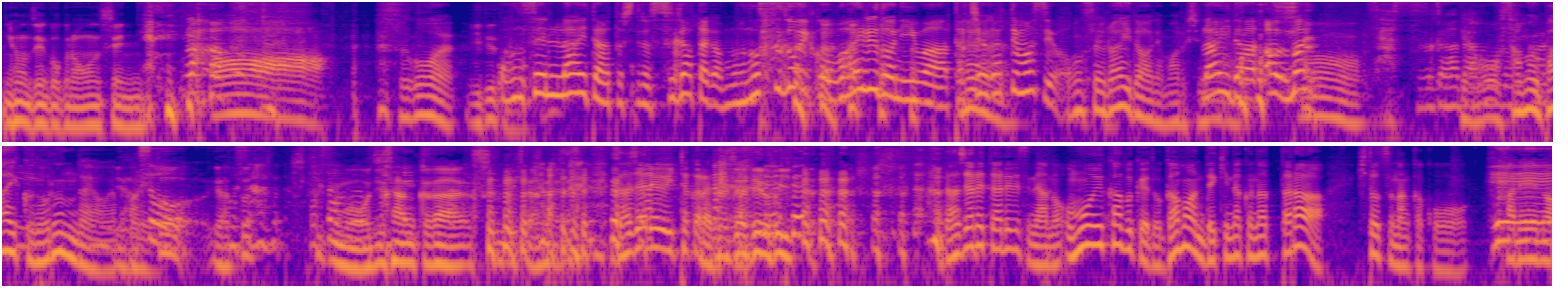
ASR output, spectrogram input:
日本全国の温泉に。ああ、すごい。温泉ライターとしての姿がものすごいこうワイルドに今立ち上がってますよ。温泉ライダーでもあるしね。ライダー、あ、うまいうんさすがいや、だ。おさむバイク乗るんだよ、やっぱり。やっと、やっと、チキ君もおじさん化が進んできたね。ダジャレを言ったからですダジャレを言った。ダジャレってあれですね、あの、思い浮かぶけど我慢できなくなったら、一つなんかこう、カレーの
